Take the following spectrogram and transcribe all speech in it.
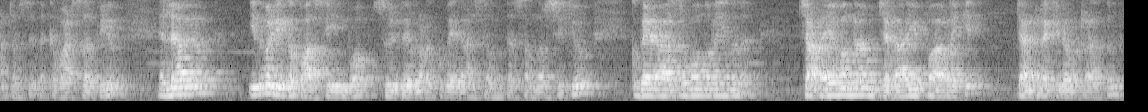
അഡ്രസ്സ് ഇതൊക്കെ വാട്സാപ്പ് ചെയ്യും. എല്ലാവരും ഇതുവഴിയൊക്കെ പാസ് ചെയ്യുമ്പോൾ സൂര്യദേവ് മടക്കുപേരാശ്രമത്തെ സന്ദർശിക്കൂ. കുബേരാശ്രമം എന്ന് പറയുന്നത് ചടയമംഗലം ജടായുപ്പാറയ്ക്ക് രണ്ടര കിലോമീറ്റർ അകത്തും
